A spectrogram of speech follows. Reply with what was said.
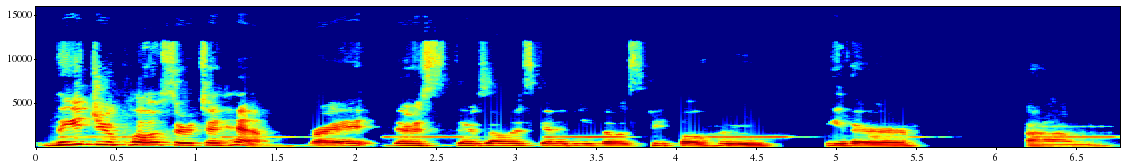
lead you closer to him right? There's there's always going to be those people who either um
